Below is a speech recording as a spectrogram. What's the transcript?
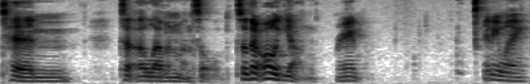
ten to eleven months old. So they're all young, right? Anyway,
